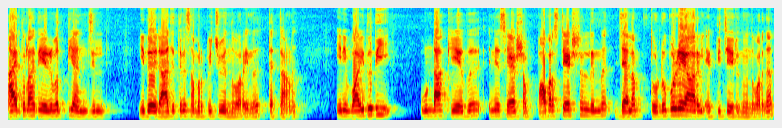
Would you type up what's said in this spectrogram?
ആയിരത്തി തൊള്ളായിരത്തി എഴുപത്തി അഞ്ചിൽ ഇത് രാജ്യത്തിന് സമർപ്പിച്ചു എന്ന് പറയുന്നത് തെറ്റാണ്. ഇനി വൈദ്യുതി ഉണ്ടാക്കിയതിന് ശേഷം പവർ സ്റ്റേഷനിൽ നിന്ന് ജലം തൊടുപുഴയാറിൽ എത്തിച്ചേരുന്നു എന്ന് പറഞ്ഞാൽ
